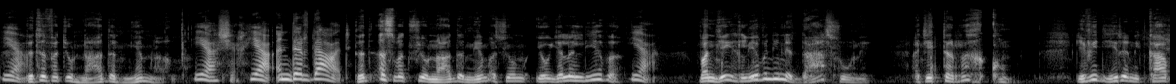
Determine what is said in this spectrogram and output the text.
Ja. Dit is wat jou nader neem na Allah. Ja, Sheikh. Ja, inderdaad. Dit is wat vir jou nader neem as jou jou hele lewe. Ja. Want jy lewe nie net daarso nie. As jy terugkom. Jy weet hier in die Kaap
